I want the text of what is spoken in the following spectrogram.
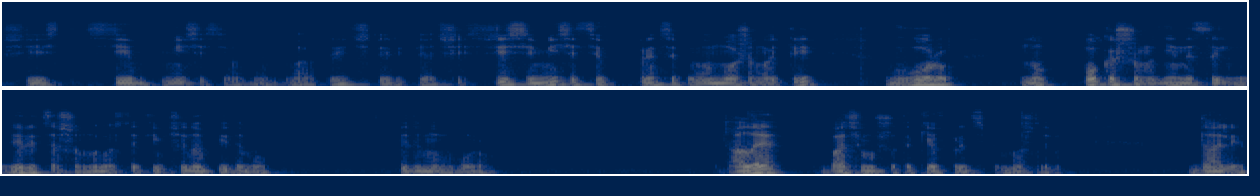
6, 7 місяців. 1, 2, 3, 4, 5, 6. 6-7 місяців, в принципі, ми можемо йти вгору. Ну, поки що мені не сильно віриться, що ми ось таким чином підемо, підемо вгору. Але бачимо, що таке, в принципі, можливо. Далі.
